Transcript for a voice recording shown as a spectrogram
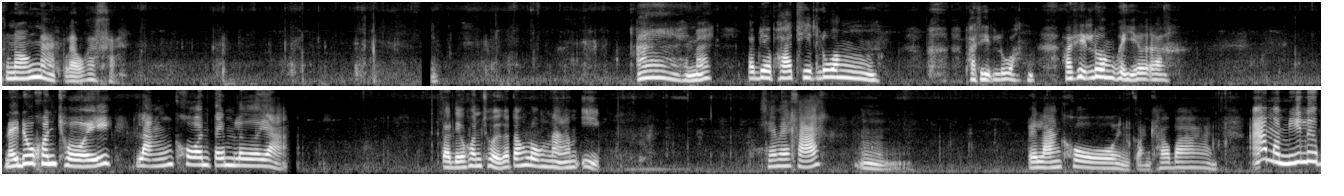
กน้องหนักแล้วค่ะค่ะ อ่า เห็นไหมแป๊บเดียวพระอาทิตย์ล่วง พระอาทิตย์ล่วง พระอาทิตย์ล่วงไปเยอะอะไหนดูคนโฉยหลังโคนเต็มเลยอะ่ะ แต่เดี๋ยวคนโฉยก็ต้องลงน้ำอีก ใช่ไหมคะ อืม ไปล้างโคนก่อนเข้าบ้าน อ้าวมามีลืม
